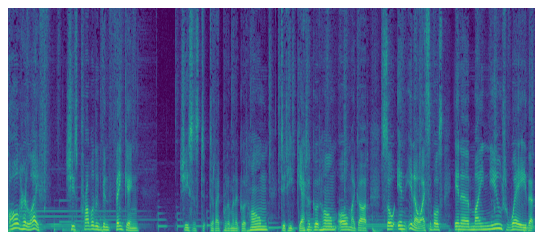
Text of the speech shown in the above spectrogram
all her life, she's probably been thinking, Jesus, d- did I put him in a good home? Did he get a good home? Oh my God. So in, you know, I suppose in a minute way that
